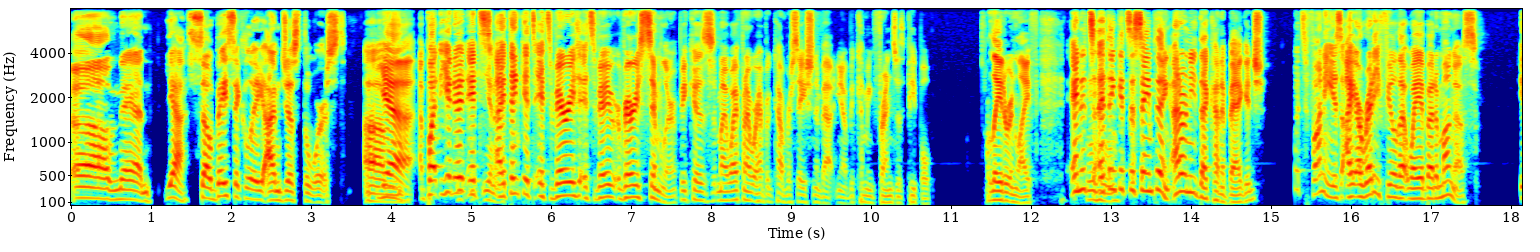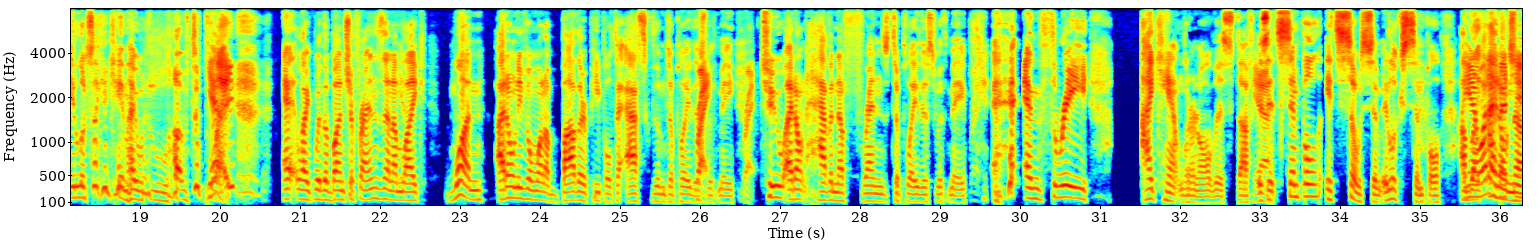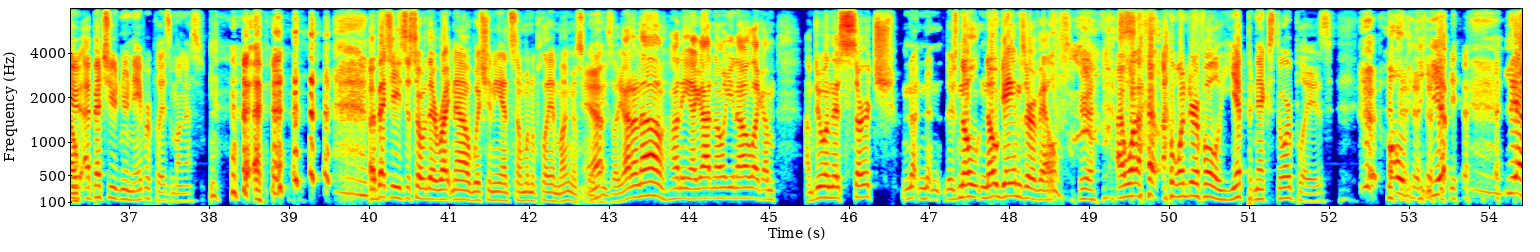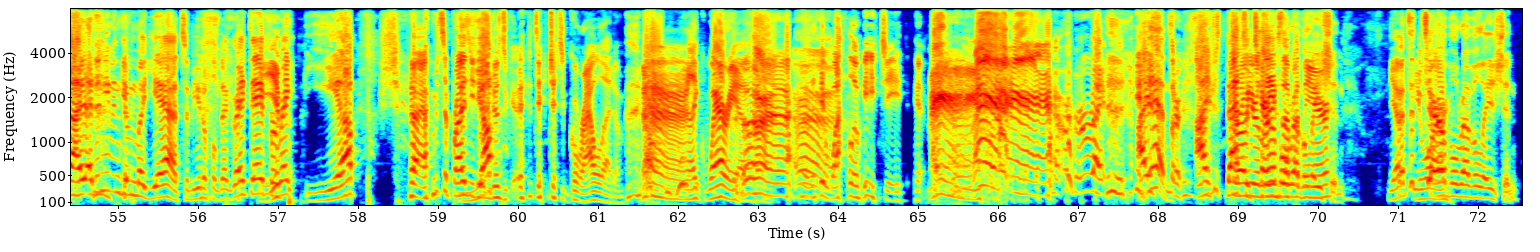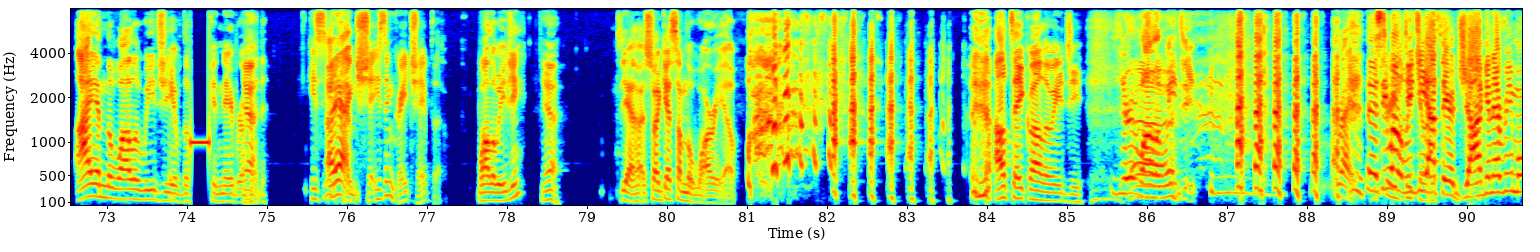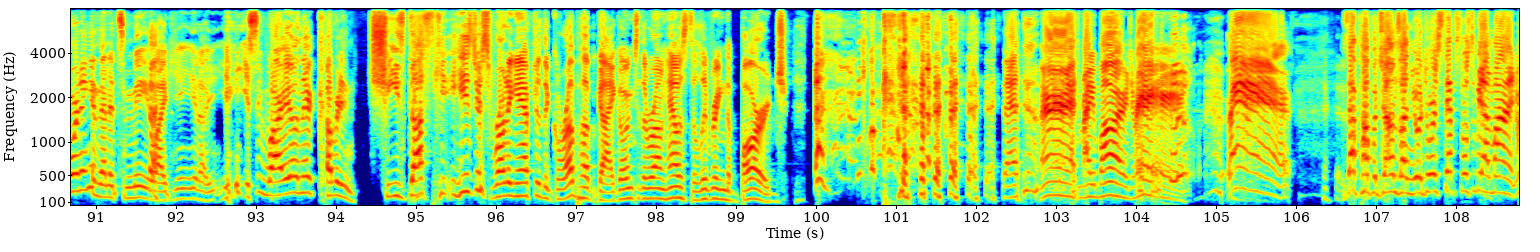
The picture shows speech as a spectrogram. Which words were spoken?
Oh man. Yeah. So basically, I'm just the worst. Um, yeah, but you know, it's. you know. I think it's it's very it's very very similar because my wife and I were having a conversation about you know becoming friends with people later in life, and it's. I Mhm. think it's the same thing. I don't need that kind of baggage. What's funny is I already feel that way about Among Us. It looks like a game I would love to Yeah. play, eh, like with a bunch of friends. And I'm Yeah. like, one, I don't even want to bother people to ask them to play this Right. with me. Right. Two, I don't have enough friends to play this with me. and three, I can't learn all this stuff. Is it simple? It's so simple. It looks simple. I'm you know what? I, I, don't bet know. you. I bet your new neighbor plays Among Us. I bet you he's just over there right now wishing he had someone to play Among Us with. Yeah. He's like, I don't know, honey. I got no, you know, like I'm, I'm doing this search. No, no, there's no, no games are available. Yeah. I, wa- I wonder if old Yip next door plays. oh, yep. Yeah, I, I didn't even give him a yeah. It's a beautiful day. Great day for Yep. Rick. Yep. I'm surprised you Yup. didn't just, just growl at him like Wario, Waluigi. right. I am. throw- I just that's throw a terrible up the air. revelation. Yep, That's a you are. terrible revelation. I am the Waluigi of the fucking neighborhood. He's in I am. great shape. He's in great shape though. Waluigi? Yeah. Yeah, so I guess I'm the Wario. I'll take Waluigi. You're Uh, Waluigi. right. That's you see Waluigi ridiculous. out there jogging every morning, and then it's me, like, you, you know, you, you see Wario in there covered in cheese dust. He, he's just running after the Grubhub guy, going to the wrong house, delivering the barge. that, "Arr, that's my barge. Arr." Rah! Is that Papa John's on your doorstep? Supposed to be on mine.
